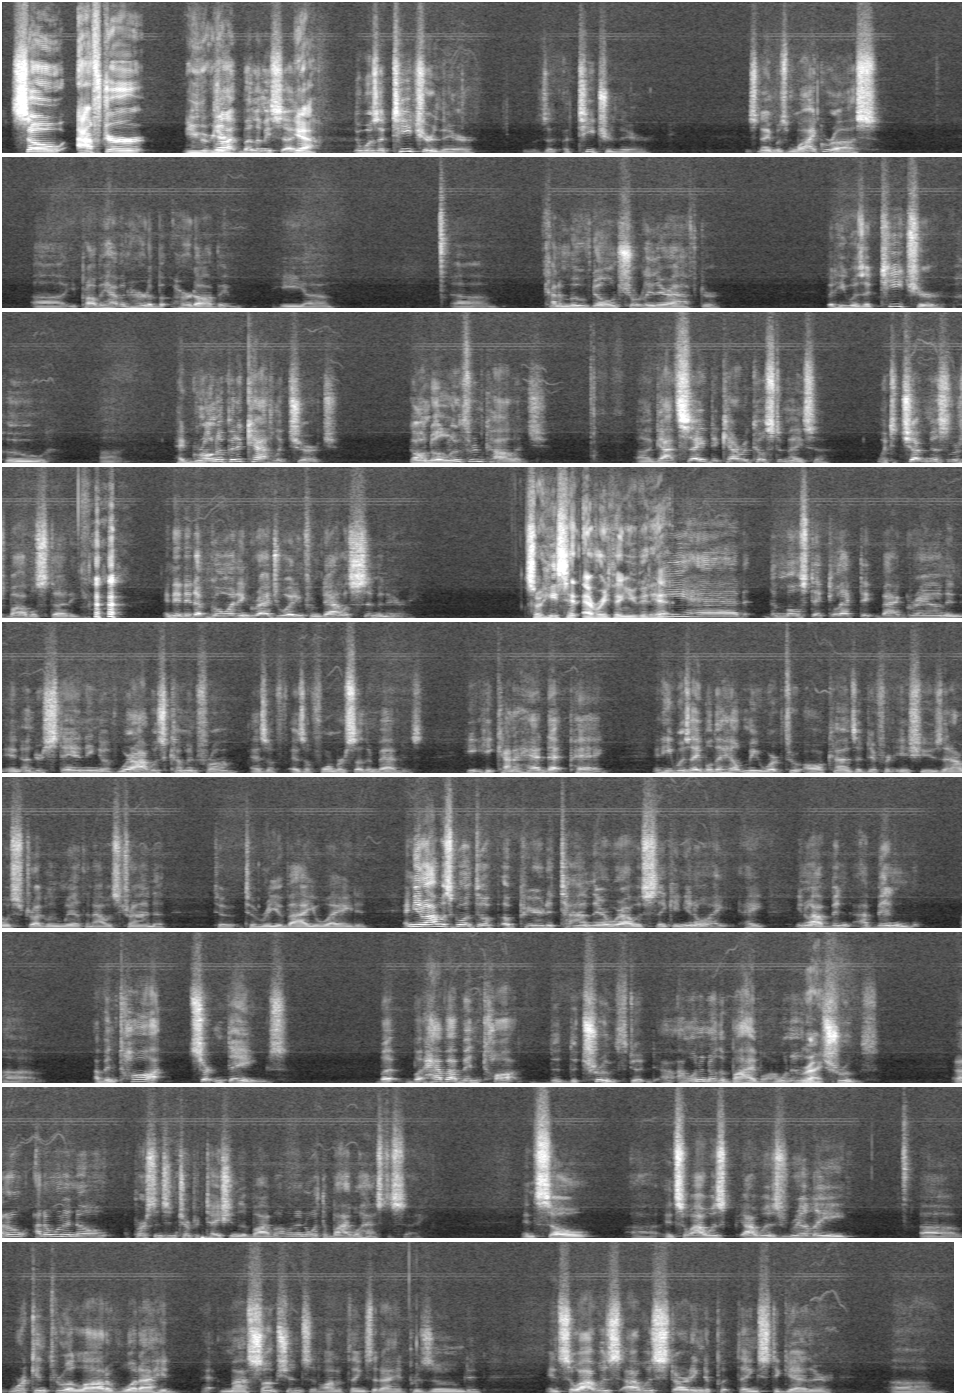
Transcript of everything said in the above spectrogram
so after you But but let me say, Yeah. there was a teacher there. Was a, a teacher there. His name was Mike Russ. Uh, you probably haven't heard of heard of him. He uh, um, kind of moved on shortly thereafter. But he was a teacher who uh, had grown up in a Catholic church, gone to a Lutheran college, uh, got saved at Calvary Costa Mesa, went to Chuck Missler's Bible study, and ended up going and graduating from Dallas Seminary. So he's hit everything you could hit. He had the most eclectic background and, and understanding of where I was coming from as a, as a former Southern Baptist. He, he kind of had that peg, and he was able to help me work through all kinds of different issues that I was struggling with, and I was trying to, to, to reevaluate. And, and you know, I was going through a, a period of time there where I was thinking, you know, hey, hey, you know, I've been, I've been, uh, I've been taught certain things, but but have I been taught the, the truth? I, I want to know the Bible. I want to know Right. the truth. And I don't I don't want to know a person's interpretation of the Bible. I want to know what the Bible has to say. And so uh, and so I was I was really uh, working through a lot of what I had my assumptions and a lot of things that I had presumed and and so I was I was starting to put things together um,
